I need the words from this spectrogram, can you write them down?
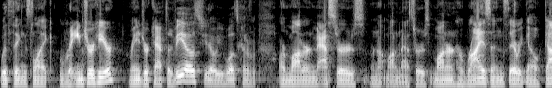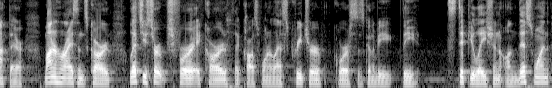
with things like Ranger here, Ranger Captain Eos. You know, he was kind of our modern masters, or not modern masters, modern horizons. There we go, got there. Modern Horizons card lets you search for a card that costs one or less creature. Of course, is going to be the stipulation on this one.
